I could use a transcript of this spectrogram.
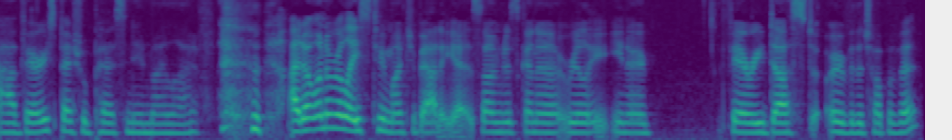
a very special person in my life. I don't want to release too much about it yet, so I'm just going to really, you know, fairy dust over the top of it.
